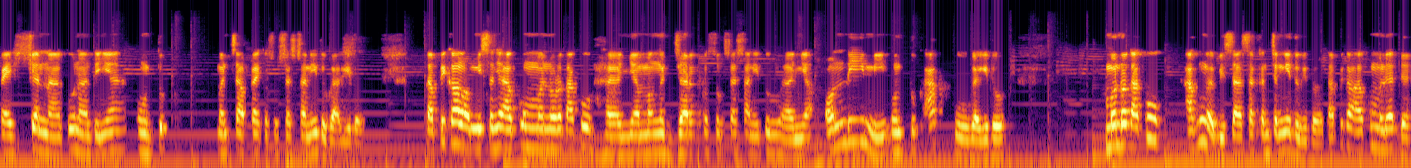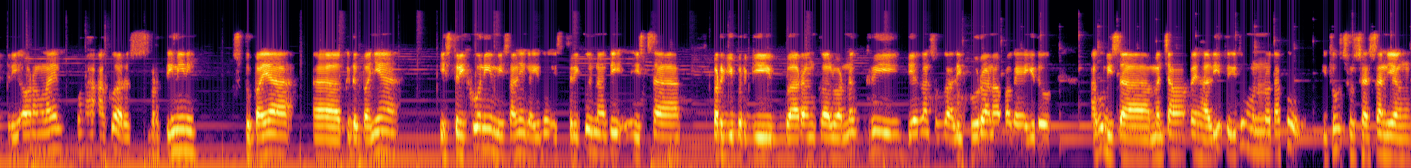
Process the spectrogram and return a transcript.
passion aku nantinya untuk mencapai kesuksesan itu kak gitu. Tapi kalau misalnya aku menurut aku hanya mengejar kesuksesan itu hanya only me untuk aku kayak gitu menurut aku aku nggak bisa sekenceng itu gitu. Tapi kalau aku melihat dari orang lain wah aku harus seperti ini nih supaya uh, ke depannya istriku nih misalnya kayak gitu. Istriku nanti bisa pergi-pergi bareng ke luar negeri dia kan suka liburan apa kayak gitu. Aku bisa mencapai hal itu itu menurut aku itu suksesan yang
